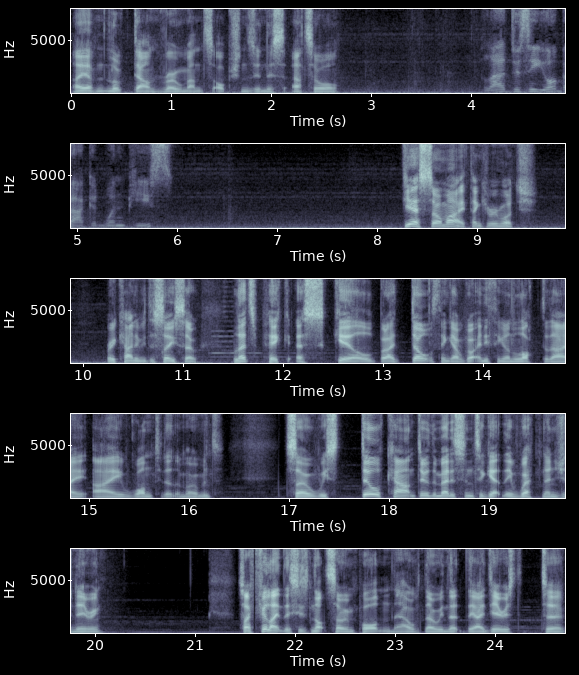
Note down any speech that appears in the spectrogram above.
I haven't looked down romance options in this at all. Glad to see you're back in one piece. Yes, so am I. Thank you very much. Very kind of you to say so. Let's pick a skill, but I don't think I've got anything unlocked that I, I wanted at the moment. So we still can't do the medicine to get the weapon engineering. So I feel like this is not so important now, knowing that the idea is to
